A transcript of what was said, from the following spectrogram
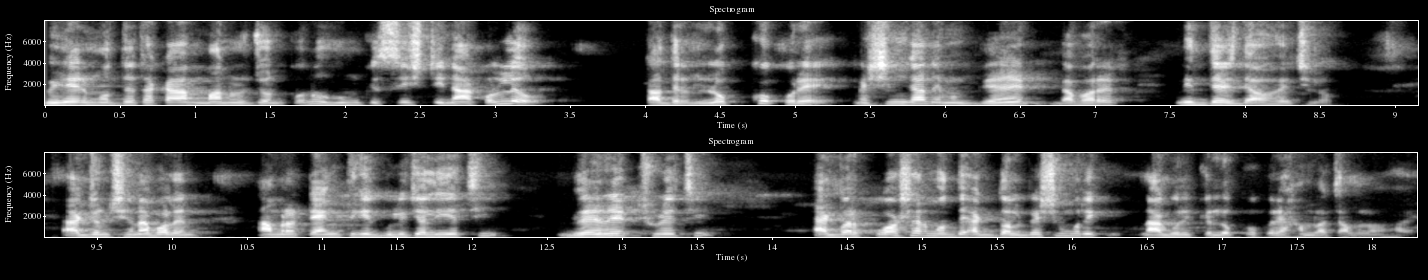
ভিড়ের মধ্যে থাকা মানুষজন কোনো হুমকি সৃষ্টি না করলেও তাদের লক্ষ্য করে মেশিনগান এবং গ্রেনেড ব্যবহারের নির্দেশ দেওয়া হয়েছিল। একজন সেনা বলেন, আমরা ট্যাঙ্ক থেকে গুলি চালিয়েছি, গ্রেনেড ছুঁড়েছি। একবার কুয়াশার মধ্যে একদল বেসামরিক নাগরিককে লক্ষ্য করে হামলা চালানো হয়।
